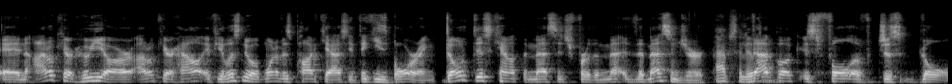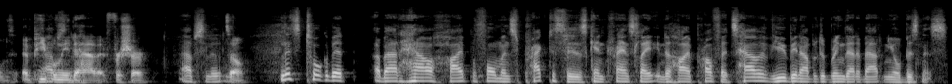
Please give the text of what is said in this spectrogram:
And i don't care who you are i don't care how if you listen to one of his podcasts you think he's boring don't discount the message for the me- the messenger. Absolutely. That book is full of just gold and people absolutely. need to have it for sure. Absolutely. So. Let's talk a bit about how high performance practices can translate into high profits. How have you been able to bring that about in your business?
